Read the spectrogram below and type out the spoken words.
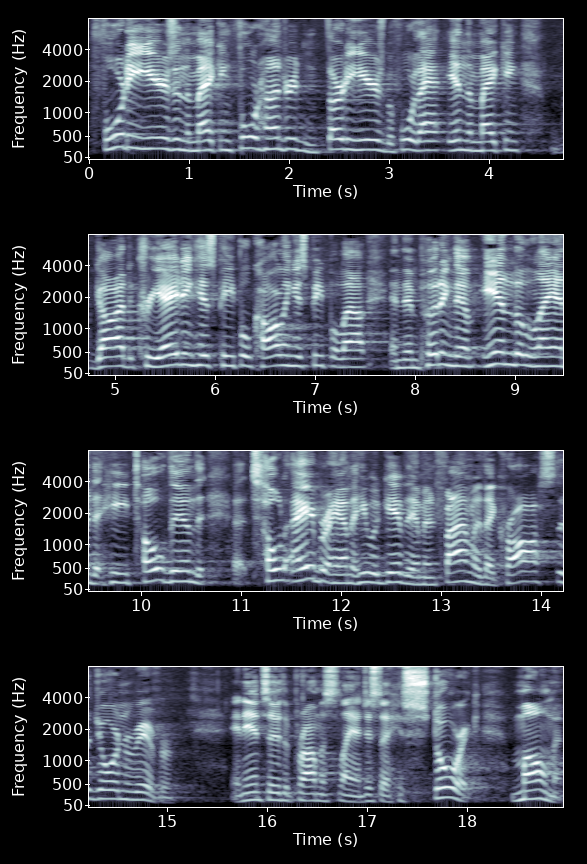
40 years in the making, 430 years before that in the making, God creating His people, calling His people out, and then putting them in the land that He told them, that uh, told Abraham that He would give them. And finally, they crossed the Jordan River and into the promised land. Just a historic moment.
